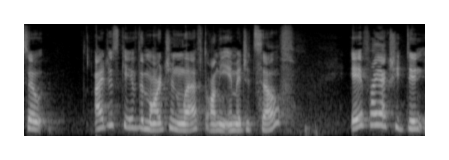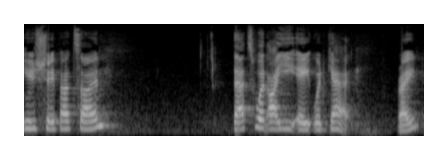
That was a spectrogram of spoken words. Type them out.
So I just gave the margin left on the image itself. If I actually didn't use shape outside, that's what IE8 would get, right?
